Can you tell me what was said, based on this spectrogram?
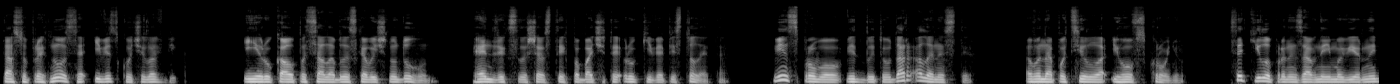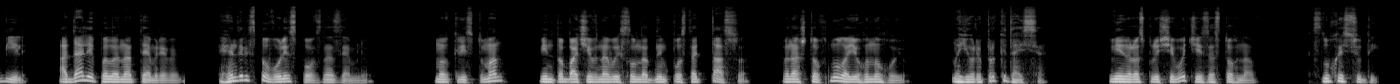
Та супригнулася і відскочила вбік. Її рука описала блискавичну дугу. Гендрікс лише встиг побачити руків'я пістолета. Він спробував відбити удар, але не встиг. Вона поцілила його в скроню. Все тіло пронизав неймовірний біль, а далі пелена темряви. Гендрікс поволі сповз на землю. Мов крізь туман, він побачив навислу над ним постать Тасо. Вона штовхнула його ногою. Майоре, прокидайся. Він розплющив очі і застогнав. Слухай сюди.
